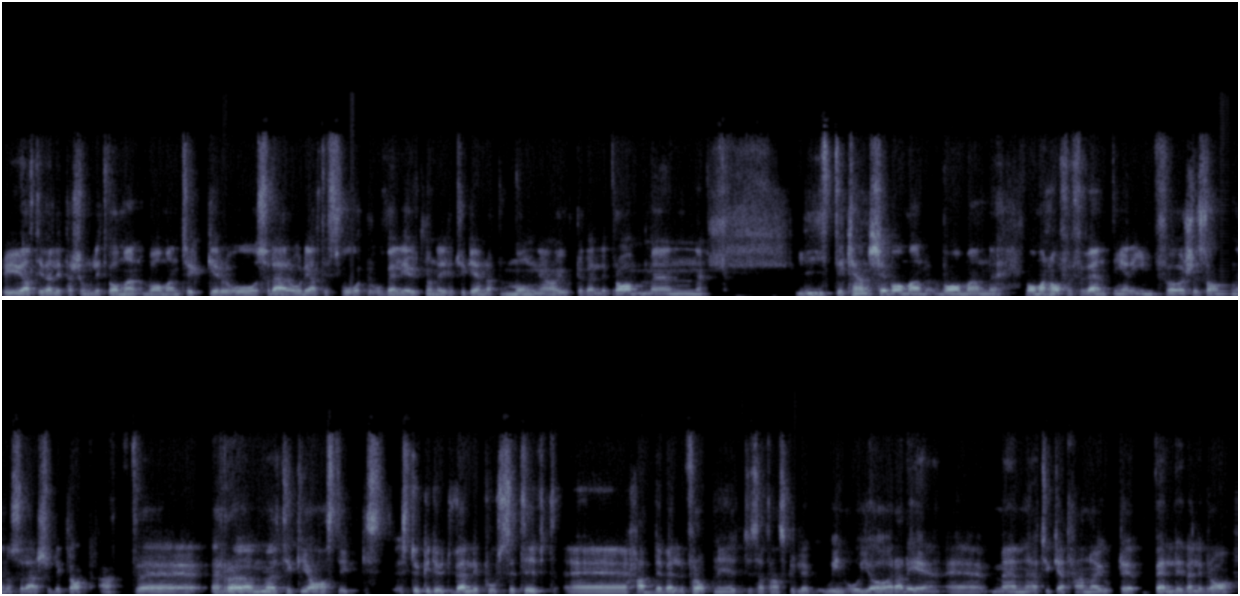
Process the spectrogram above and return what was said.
Det är ju alltid väldigt personligt vad man, vad man tycker och sådär och det är alltid svårt att välja ut någon. Jag tycker ändå att många har gjort det väldigt bra, men lite kanske vad man, vad, man, vad man har för förväntningar inför säsongen och sådär. Så det är klart att eh, Römer tycker jag har styck, stuckit ut väldigt positivt. Eh, hade väl förhoppningen givetvis att han skulle gå in och göra det. Eh, men jag tycker att han har gjort det väldigt, väldigt bra.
